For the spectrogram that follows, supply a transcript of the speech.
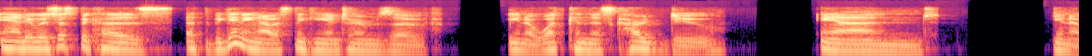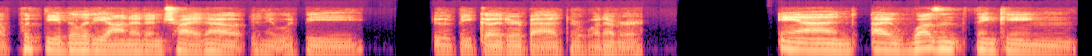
And it was just because at the beginning I was thinking in terms of, you know, what can this card do? And, you know, put the ability on it and try it out, and it would be it would be good or bad or whatever. And I wasn't thinking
